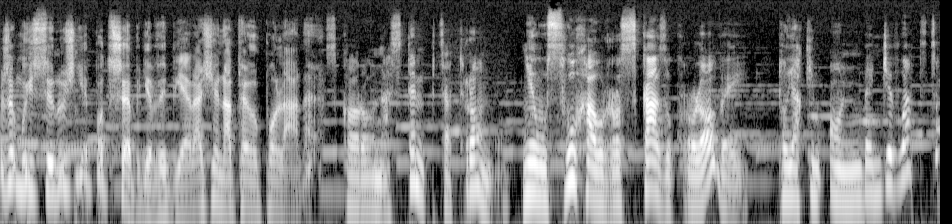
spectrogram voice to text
Że mój synuś niepotrzebnie wybiera się na tę polanę? Skoro następca tronu nie usłuchał rozkazu królowej, to jakim on będzie władcą?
